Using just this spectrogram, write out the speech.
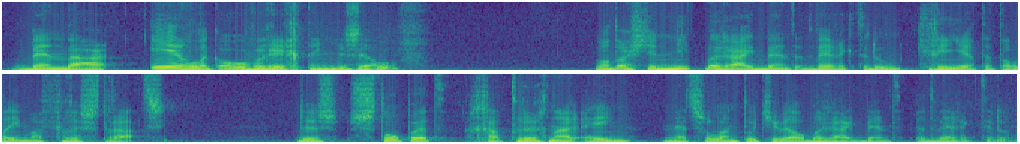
ben daar eerlijk over richting jezelf. Want als je niet bereid bent het werk te doen, creëert het alleen maar frustratie. Dus stop het, ga terug naar één, net zolang tot je wel bereid bent het werk te doen.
